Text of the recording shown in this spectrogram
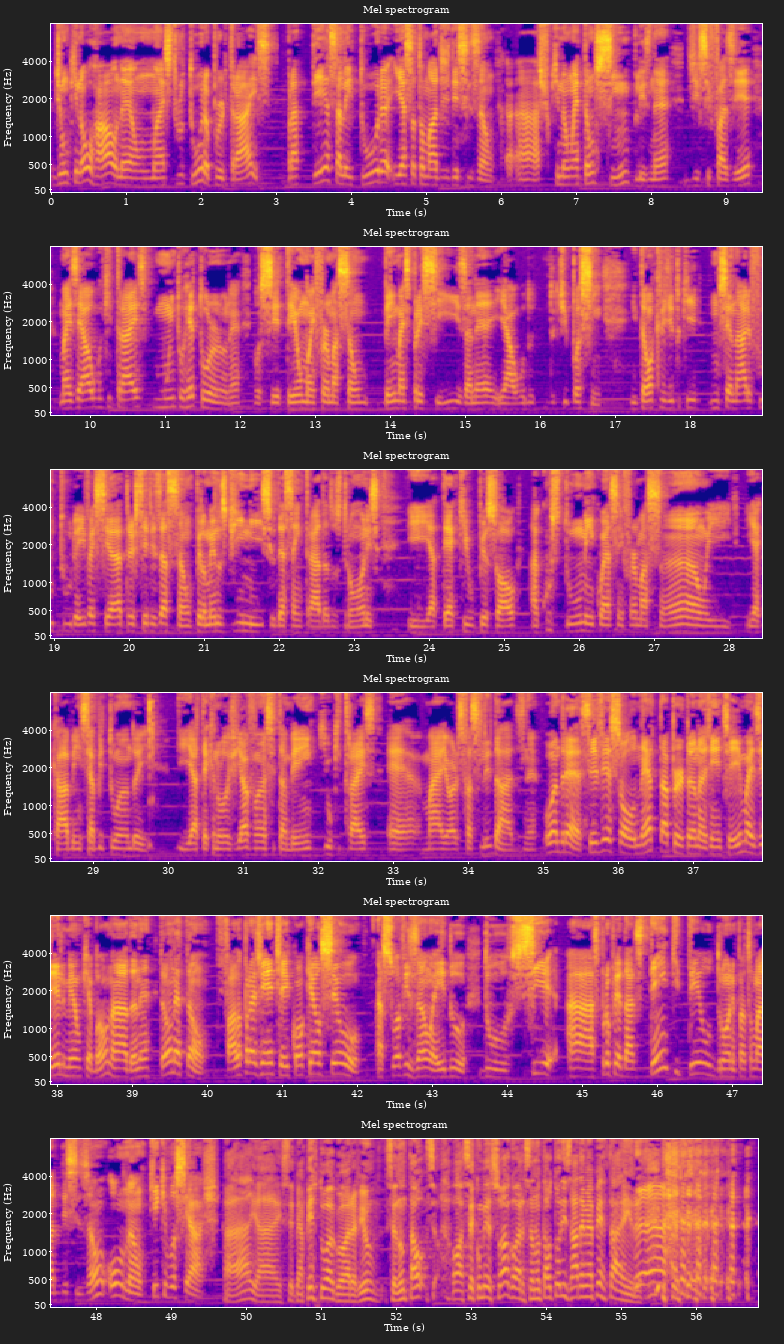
de um know-how, né? Uma estrutura por trás para ter essa leitura e essa tomada de decisão. Acho que não é tão simples, né, de se fazer, mas é algo que traz muito retorno, né? Você ter uma informação bem mais precisa, né? E algo do, do, tipo assim. Então acredito que um cenário futuro aí vai ser a terceirização, pelo menos de início dessa entrada dos drones e até que o pessoal acostumem com essa informação e, e acabem se habituando aí e a tecnologia avance também, o que traz é, maiores facilidades, né? Ô André, você vê só, o Neto tá apertando a gente aí, mas ele mesmo que é bom nada, né? Então, Netão, fala pra gente aí qual que é o seu a sua visão aí do, do se as propriedades têm que ter o drone para tomar decisão ou não. O que, que você acha? Ai, ai, você me apertou agora, viu? Você não tá. Ó, você começou agora, você não tá autorizado a me apertar ainda. É,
